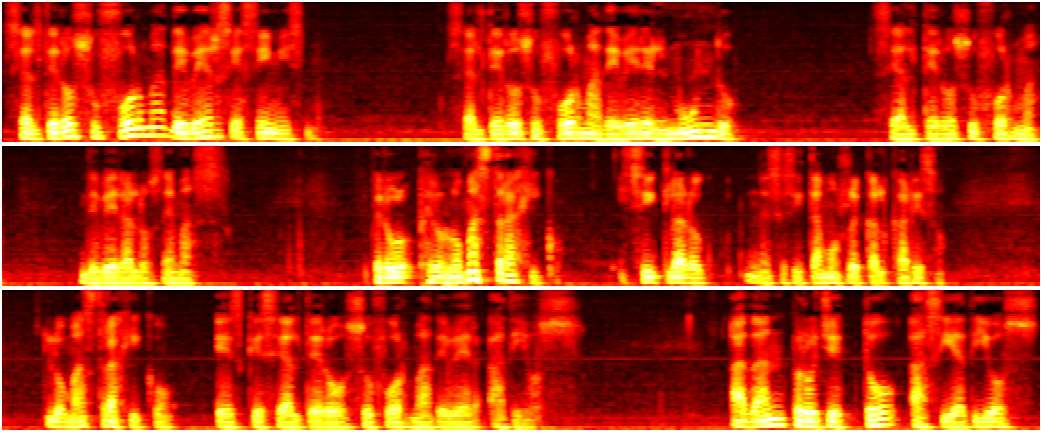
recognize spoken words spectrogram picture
se alteró su forma de verse a sí mismo, se alteró su forma de ver el mundo, se alteró su forma de ver a los demás. Pero, pero lo más trágico, sí, claro, necesitamos recalcar eso, lo más trágico es que se alteró su forma de ver a Dios. Adán proyectó hacia Dios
